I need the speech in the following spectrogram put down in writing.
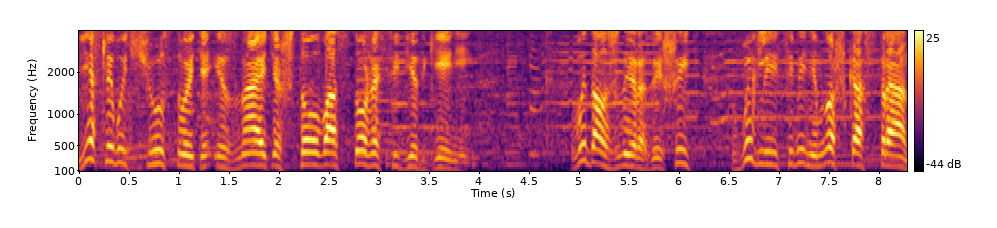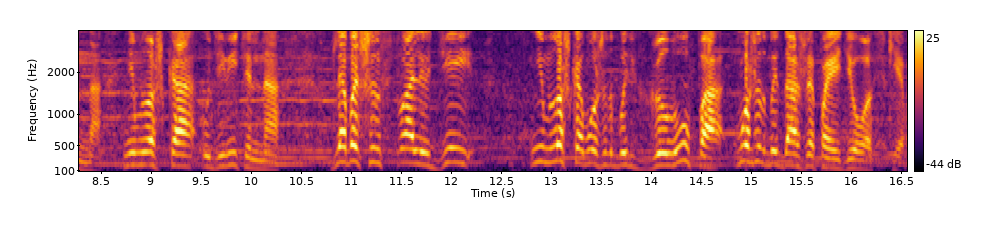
если вы чувствуете и знаете, что у вас тоже сидит гений, вы должны разрешить выглядеть себе немножко странно, немножко удивительно. Для большинства людей немножко может быть глупо, может быть даже по-идиотски.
